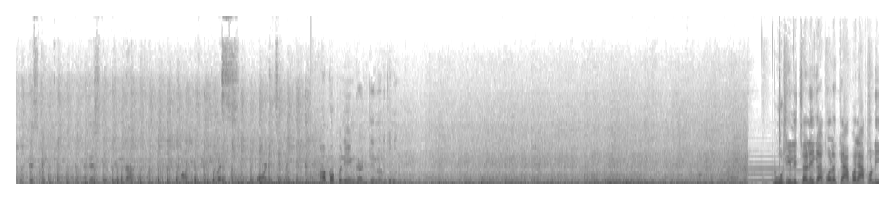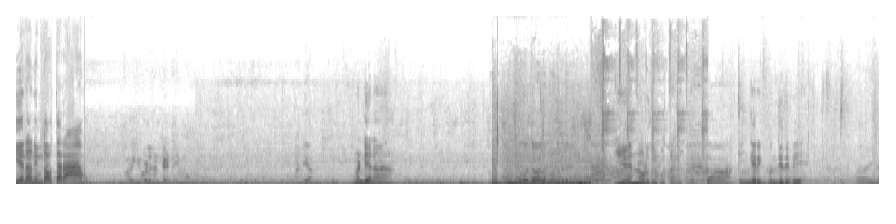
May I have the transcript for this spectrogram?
ಮೆಜೆಸ್ಟಿಕ್ ಮೆಜೆಸ್ಟಿಕ್ಕಿಂದ ಬಸ್ ಪಾಂಡಿಚೇರಿ ಹಾಕಪ್ಪನಿ ಹೆಂಗ್ ಕಾಣ್ತೀನಿ ನೋಡ್ತೀನಿ. ಊಟಿಲಿ ಚಳಿಗೆ ಹಾಕೊಳ್ಳೋ ಕ್ಯಾಪಲ್ಲಿ ಹಾಕೊಂಡು ಏನೋ ನಿಮ್ದು ಅವತಾರ? ಇವಾಗ ಏಳು ಗಂಟೆ ಟೈಮು ಮಂಡ್ಯ. ಮಂಡ್ಯನಾ? ಗೊತ್ತಾಗಲ್ಲ ನೋಡಿದ್ರೆ. ಏನು ನೋಡಿದ್ರೆ ಗೊತ್ತಾಗುತ್ತೆ? ಕೆಂಗೇರಿಗೆ ಬಂದಿದ್ದೀವಿ. ಈಗ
